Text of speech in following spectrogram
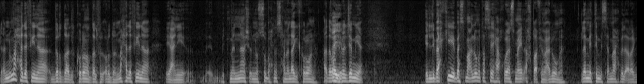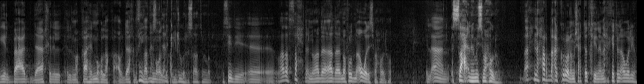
لأنه ما حدا فينا بيرضى الكورونا تضل في الأردن ما حدا فينا يعني بتمناش إنه الصبح نصحى ما نلاقي كورونا هذا واجب طيب. للجميع. اللي بحكيه بس معلومة تصحيح أخوي إسماعيل أخطأ في معلومة. لم يتم السماح بالأراجيل بعد داخل المقاهي المغلقة أو داخل الصالات المغلقة. ترك الجوع لصلاة المغرب سيدي آه، آه، وهذا الصح لأنه هذا هذا المفروض من أول يسمحوا لهم. الآن الصح إنهم يسمحوا لهم. إحنا حربنا على الكورونا مش على التدخين أنا حكيت من أول يوم.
